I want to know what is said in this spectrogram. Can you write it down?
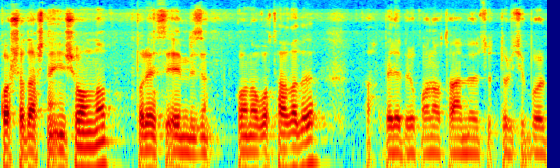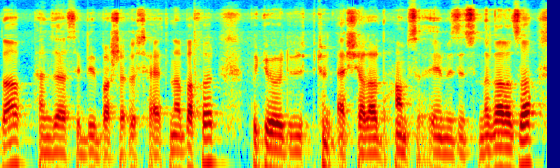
Qoşadaşla inşa olunub. Burası evimizin qonaq otağıdır. Bax, belə bir qonaq otağı mövcuddur ki, burada pəncərəsi birbaşa öz həyətinə baxır. Bu gördüyünüz bütün əşyalar da hamısı evimizin içində qalacaq.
